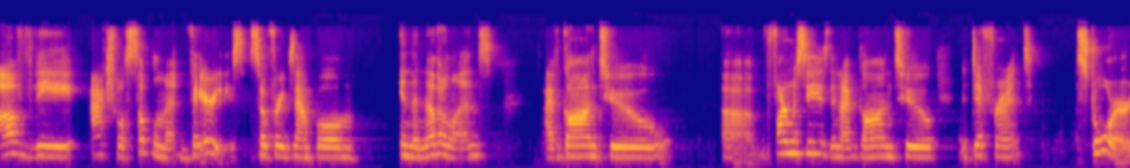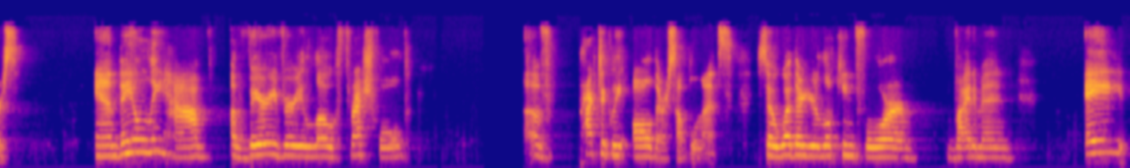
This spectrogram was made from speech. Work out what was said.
of the actual supplement varies. So for example in the netherlands I've gone to um, pharmacies and I've gone to different stores, and they only have a very, very low threshold of practically all their supplements. So whether you're looking for vitamin A,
